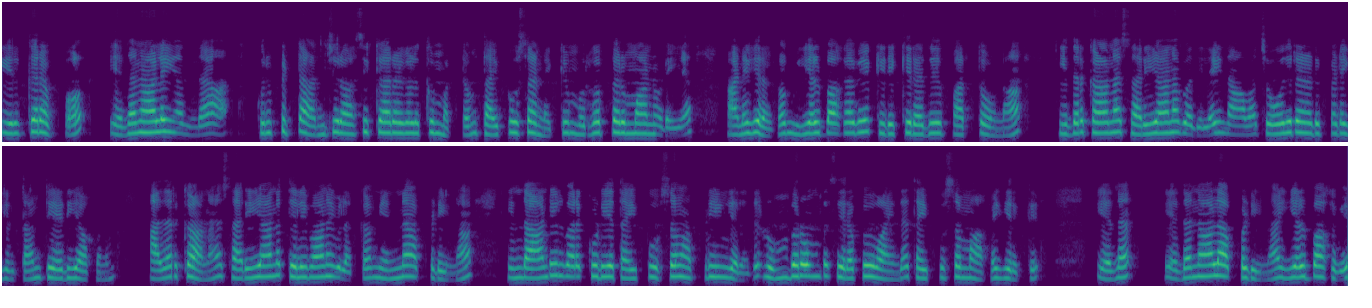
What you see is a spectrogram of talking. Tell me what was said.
இருக்கிறப்போ எதனால அந்த குறிப்பிட்ட அஞ்சு ராசிக்காரர்களுக்கு மட்டும் தைப்பூச அன்னைக்கு முருகப்பெருமானுடைய அனுகிரகம் இயல்பாகவே கிடைக்கிறது பார்த்தோம்னா இதற்கான சரியான பதிலை நாம ஜோதிட அடிப்படையில் தான் தேடியாகணும் அதற்கான சரியான தெளிவான விளக்கம் என்ன அப்படின்னா இந்த ஆண்டில் வரக்கூடிய தைப்பூசம் அப்படிங்கிறது ரொம்ப ரொம்ப சிறப்பு வாய்ந்த தைப்பூசமாக இருக்கு. எத எதனால அப்படின்னா இயல்பாகவே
